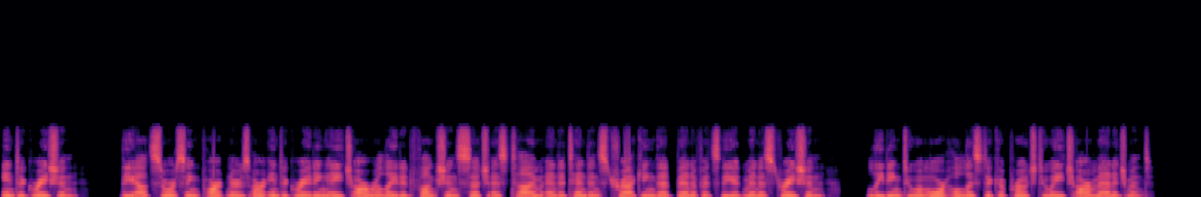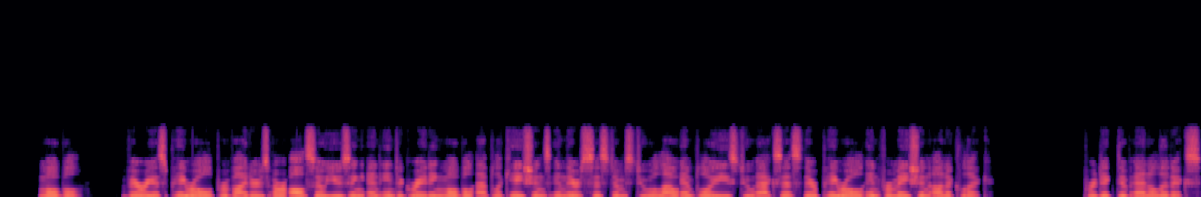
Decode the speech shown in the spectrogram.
Integration, the outsourcing partners are integrating HR-related functions such as time and attendance tracking that benefits the administration, leading to a more holistic approach to HR management. Mobile, various payroll providers are also using and integrating mobile applications in their systems to allow employees to access their payroll information on a click. Predictive analytics,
